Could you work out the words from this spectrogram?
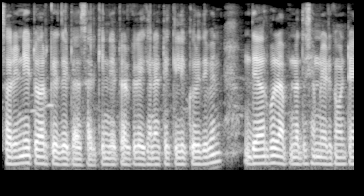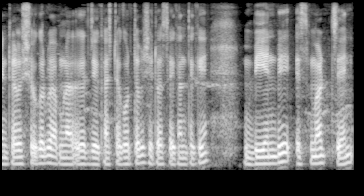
সরি নেটওয়ার্কের যেটা আছে আর কি নেটওয়ার্কের এখানে একটা ক্লিক করে দিবেন। দেওয়ার পরে আপনাদের সামনে এরকম একটা ইন্টারভিউ শো করবে। আপনাদের যে কাজটা করতে হবে সেটা হচ্ছে এখান থেকে বিএনবি স্মার্ট চেন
